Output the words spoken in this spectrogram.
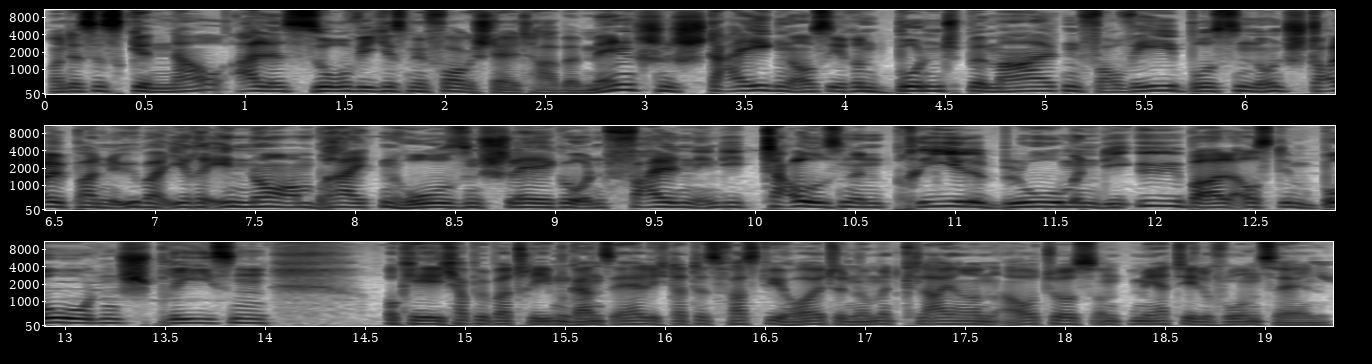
und es ist genau alles so, wie ich es mir vorgestellt habe. Menschen steigen aus ihren bunt bemalten VW-Bussen und stolpern über ihre enorm breiten Hosenschläge und fallen in die tausenden Prilblumen, die überall aus dem Boden sprießen Okay, ich habe übertrieben, ganz ehrlich, das ist fast wie heute, nur mit kleineren Autos und mehr Telefonzellen.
